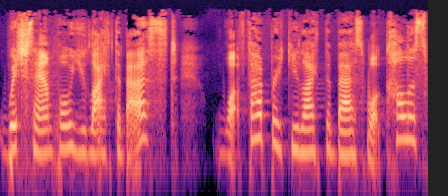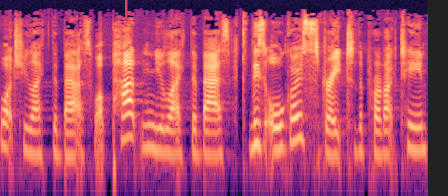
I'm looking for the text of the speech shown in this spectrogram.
which sample you like the best, what fabric you like the best, what color swatch you like the best, what pattern you like the best. This all goes straight to the product team.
